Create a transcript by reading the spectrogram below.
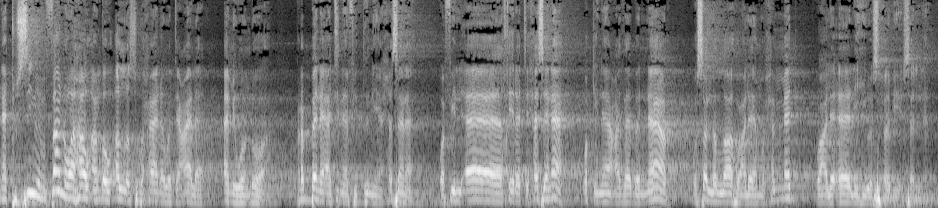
na tusiwe mfano wa hao ambao Allah subhanahu wa ta'ala amewaondoa ربنا اتنا في الدنيا حسنه وفي الآخرة حسنة وقنا عذاب النار وصلى الله على محمد وعلى آله وصحبه وسلم.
